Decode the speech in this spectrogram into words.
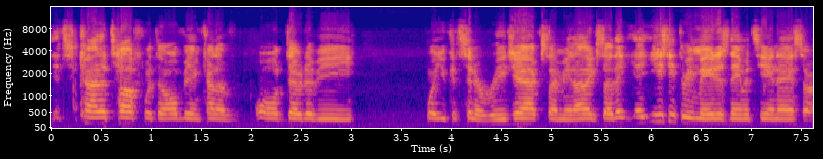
it's kind of tough with all being kind of all WWE, what you consider rejects. I mean, I like I think EC3 made his name at TNA, so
